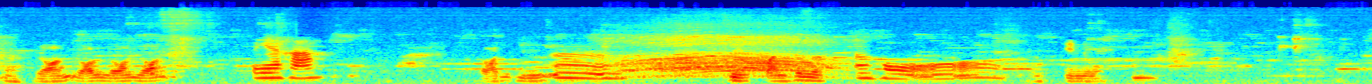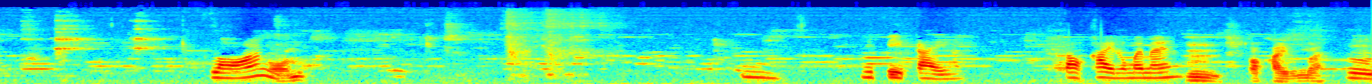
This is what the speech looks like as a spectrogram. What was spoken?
เออร้อนร้อนร้อนร้อน เป็นไงคะร้อนจริงอ่าอืมควันขึ้นเลยโอ้โห กินดู ร้อนร้อนอืมมีปีกไก่ค่ะตอกไข่ลงไปไหม อืมต่อกไข่ลงไปอืม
